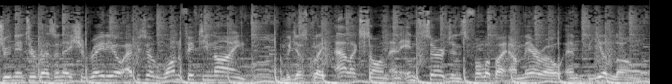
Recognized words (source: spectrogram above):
Tune into Resonation Radio, episode 159, and we just played Alexon and Insurgents, followed by Amero and Be Alone.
